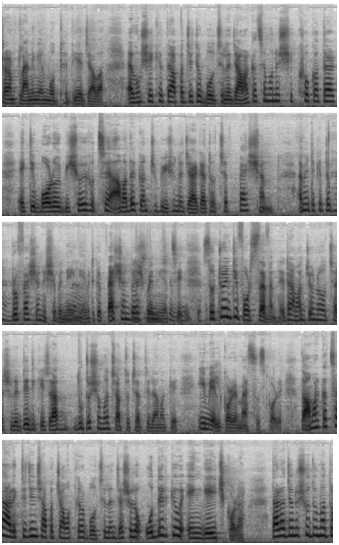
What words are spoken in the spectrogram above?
টার্ম প্ল্যানিংয়ের মধ্যে দিয়ে যাওয়া। এবং সেক্ষেত্রে আপনি যেটা বলছিলেন যে আমার কাছে মনে হয় শিক্ষকতার একটি বড় বিষয় হচ্ছে আমাদের কন্ট্রিবিউশনের জায়গাটা হচ্ছে প্যাশন আমি এটাকে একটা প্রফেশন হিসেবে নেই আমি এটাকে প্যাশন হিসেবে নিয়েছি। সো টোয়েন্টি ফোর সেভেন এটা আমার জন্য হচ্ছে আসলে ডেডিকেশন রাত দুটোর সময় ছাত্রছাত্রীরা আমাকে ইমেল করে মেসেজ করে। তো আমার কাছে আরেকটি জিনিস আপনার চমৎকার বলছিলেন যে আসলে ওদেরকেও এঙ্গেজ করা। তারা যেন শুধুমাত্র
